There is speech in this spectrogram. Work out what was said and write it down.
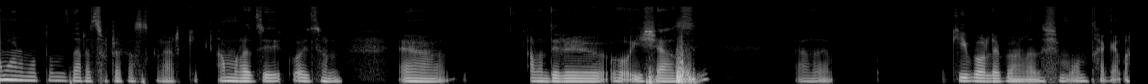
আমার মতন যারা ছোট কাজ করে আর কি, আমরা যে কয়েকজন আমাদের ইসা আছি কি বলে বাংলাদেশে মন থাকে না।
